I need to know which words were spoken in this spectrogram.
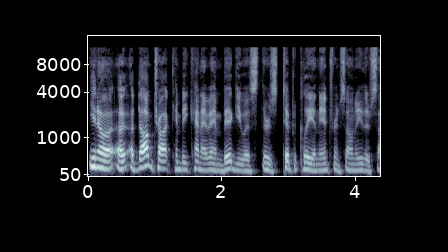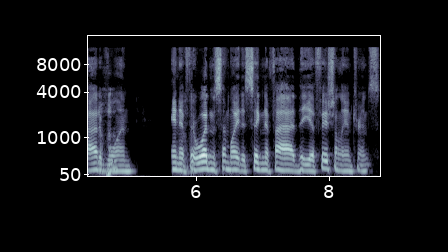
you know, a, a, dog trot can be kind of ambiguous, there's typically an entrance on either side mm-hmm. of one. And if mm-hmm. there wasn't some way to signify the official entrance,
